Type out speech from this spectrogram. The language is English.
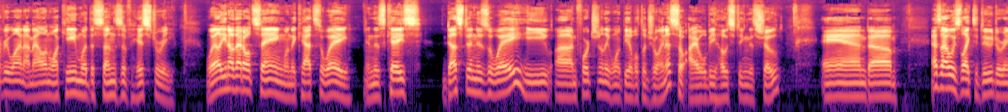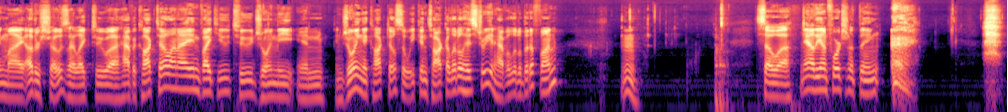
Everyone. I'm Alan Joaquim with the Sons of History. Well, you know that old saying, when the cat's away. In this case, Dustin is away. He uh, unfortunately won't be able to join us, so I will be hosting this show. And um, as I always like to do during my other shows, I like to uh, have a cocktail, and I invite you to join me in enjoying a cocktail so we can talk a little history and have a little bit of fun. Mm. So, uh, now the unfortunate thing,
